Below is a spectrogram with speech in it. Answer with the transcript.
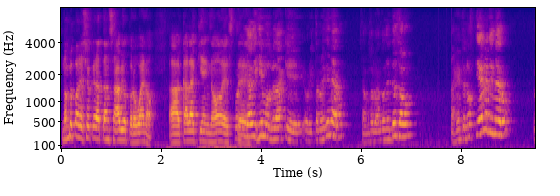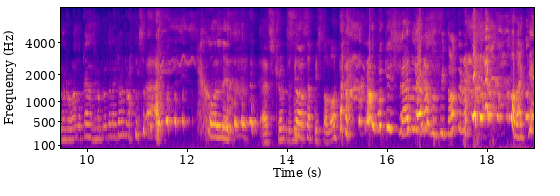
no me pareció que era tan sabio, pero bueno, a cada quien, ¿no? Porque ya Este, dijimos, ¿verdad? Que ahorita no hay dinero. Estamos hablando de The Zone. La gente no tiene dinero. Andan robando casas y no preguntan a John Jones. híjole, that's true, ¿tuviste So- esa pistolota? no, qué shotgun. Saca su pitote. ¿Para qué?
